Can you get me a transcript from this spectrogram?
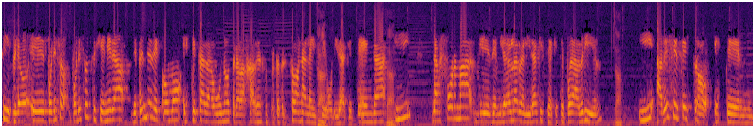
Sí, pero eh, por eso por eso se genera, depende de cómo esté cada uno trabajado en su propia persona, la inseguridad que tenga y la forma de, mirar la realidad que se, que se pueda abrir. Y a veces esto este,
